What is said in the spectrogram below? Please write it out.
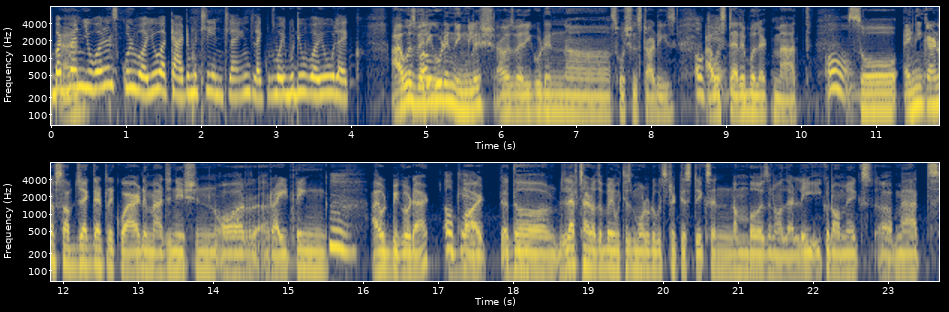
but when you were in school, were you academically inclined? Like, would you were you like I was very Oh. good in English. I was very good in uh, social studies. Okay. I was terrible at math. Oh. So any kind of subject that required imagination or writing, Hmm. I would be good at. Okay. But the left side of the brain, which is more to do with statistics and numbers and all that, like economics, uh, maths,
